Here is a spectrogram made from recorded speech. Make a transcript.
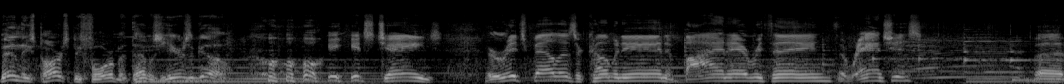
Been in these parts before, but that was years ago. Oh, it's changed. The rich fellas are coming in and buying everything, the ranches. But,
